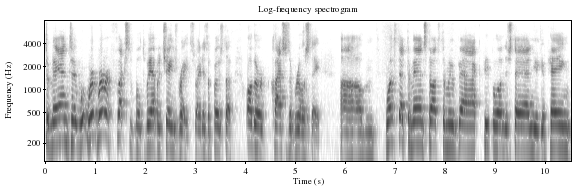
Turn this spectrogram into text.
demand to we're, we're flexible to be able to change rates, right, as opposed to other classes of real estate. Um, once that demand starts to move back, people understand you, you're paying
